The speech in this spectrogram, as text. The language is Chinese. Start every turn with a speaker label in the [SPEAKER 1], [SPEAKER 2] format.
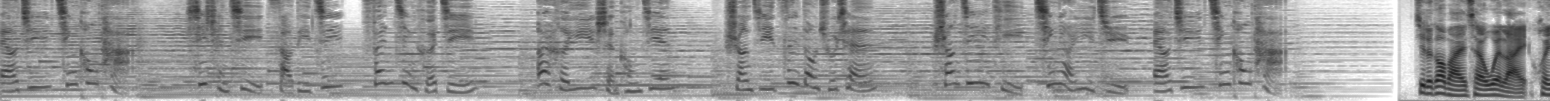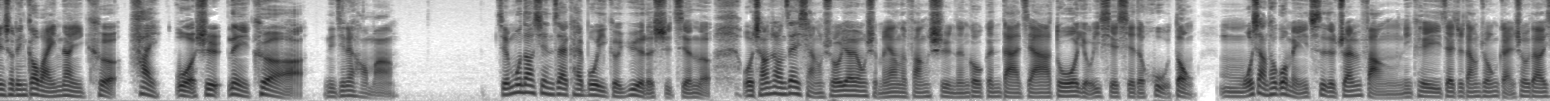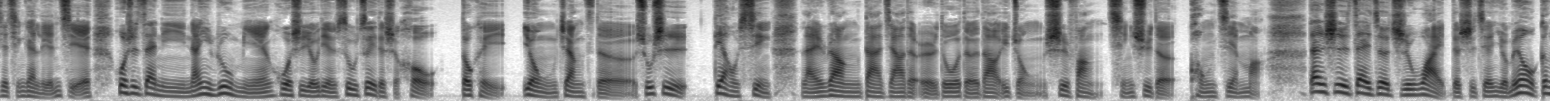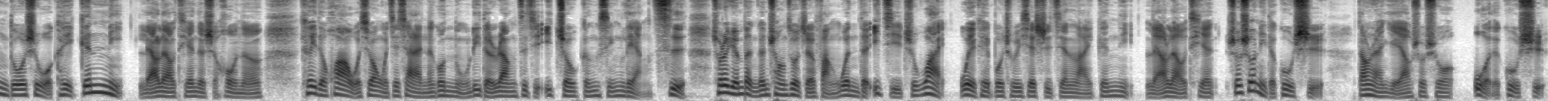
[SPEAKER 1] LG 清空塔，吸尘器、扫地机分镜合集，二合一省空间，双击自动除尘，双击一体轻而易举。LG 清空塔，
[SPEAKER 2] 记得告白才有未来。欢迎收听《告白那一刻》，嗨，我是那一刻，你今天好吗？节目到现在开播一个月的时间了，我常常在想说要用什么样的方式能够跟大家多有一些些的互动。嗯，我想透过每一次的专访，你可以在这当中感受到一些情感连结，或是在你难以入眠或是有点宿醉的时候，都可以用这样子的舒适。调性来让大家的耳朵得到一种释放情绪的空间嘛。但是在这之外的时间，有没有更多是我可以跟你聊聊天的时候呢？可以的话，我希望我接下来能够努力的让自己一周更新两次。除了原本跟创作者访问的一集之外，我也可以播出一些时间来跟你聊聊天，说说你的故事，当然也要说说我的故事。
